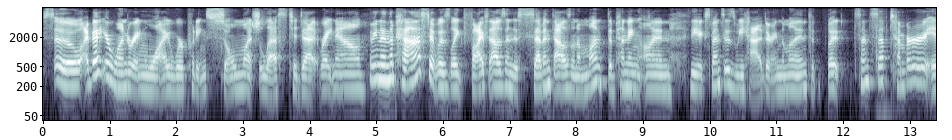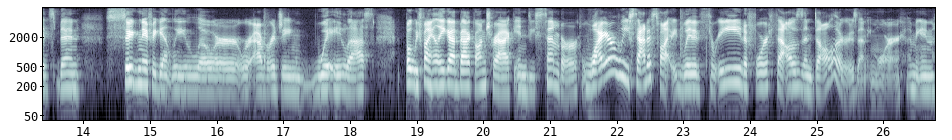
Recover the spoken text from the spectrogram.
So I bet you're wondering why we're putting so much less to debt right now. I mean, in the past it was like 5,000 to 7,000 a month, depending on the expenses we had during the month. But since September, it's been significantly lower. We're averaging way less. But we finally got back on track in December. Why are we satisfied with three to four thousand dollars anymore? I mean,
